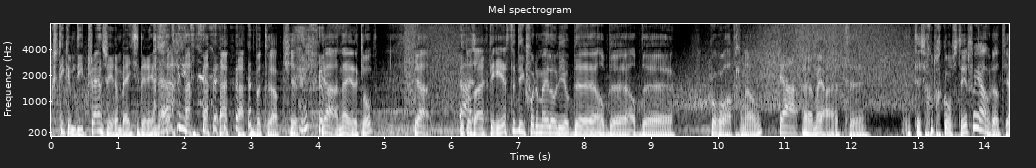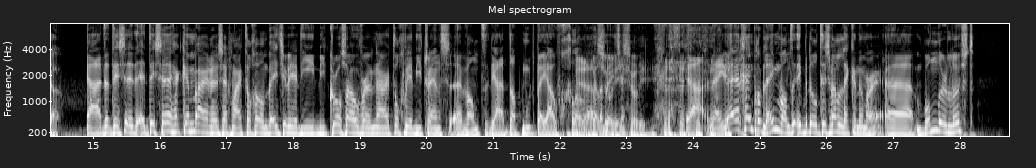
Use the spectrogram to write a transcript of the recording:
Ook stiekem die trance weer een beetje erin, hè? Of niet? Betrapt, shit. Ja, nee, dat klopt. Ja, dit was eigenlijk de eerste die ik voor de melodie op de, op de, op de korrel had genomen. Ja, Eh, maar ja, het, eh, het is goed geconstateerd van jou dat, ja. ja dat is, het is eh, herkenbaar, zeg maar. Toch wel een beetje weer die, die crossover naar toch weer die eh, want ja, dat moet bij jou geloof ik ja wel een sorry, beetje. sorry. Ja, nee, geen probleem. Want ik bedoel, het is wel een lekker nummer. Wonderlust.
